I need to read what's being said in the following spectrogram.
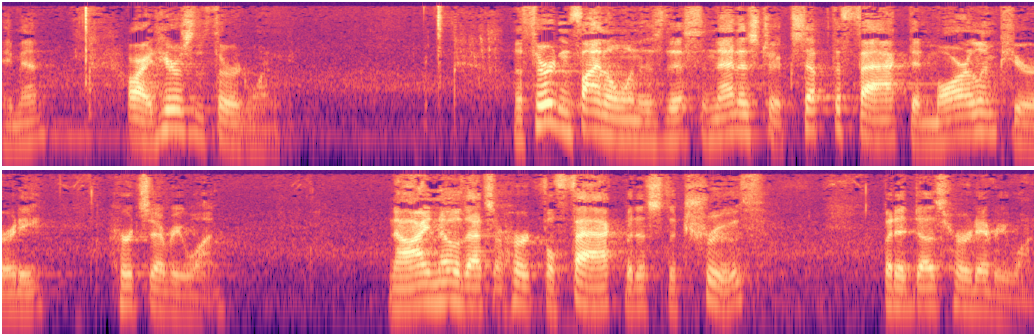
Amen? All right, here's the third one. The third and final one is this, and that is to accept the fact that moral impurity hurts everyone. Now, I know that's a hurtful fact, but it's the truth, but it does hurt everyone.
